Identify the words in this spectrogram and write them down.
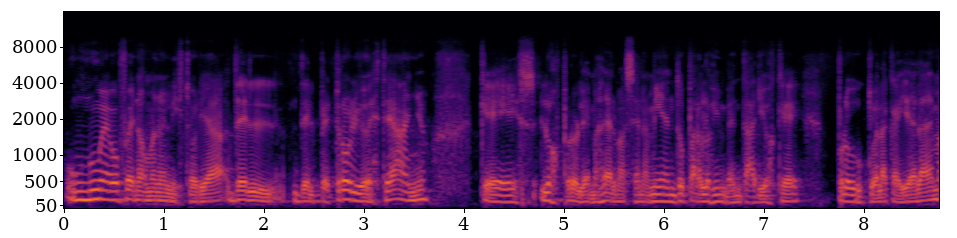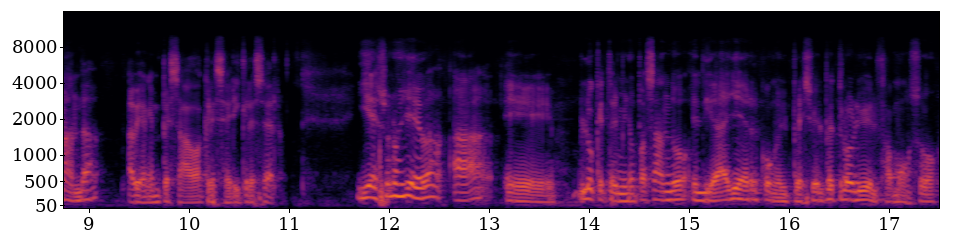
un nuevo fenómeno en la historia del, del petróleo de este año que es los problemas de almacenamiento para los inventarios que, producto de la caída de la demanda, habían empezado a crecer y crecer. Y eso nos lleva a eh, lo que terminó pasando el día de ayer con el precio del petróleo y el famoso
